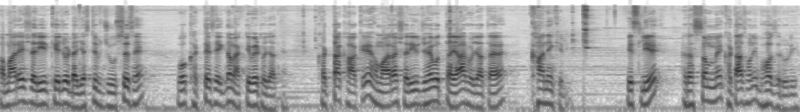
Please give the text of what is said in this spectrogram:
हमारे शरीर के जो डाइजेस्टिव जूसेस हैं, वो खट्टे से एकदम एक्टिवेट हो जाते हैं। खट्टा खा के हमारा शरीर जो है, वो तैयार हो जाता है खाने के लिए। इसलिए रसम में खटास होनी बहुत ज़रूरी है।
